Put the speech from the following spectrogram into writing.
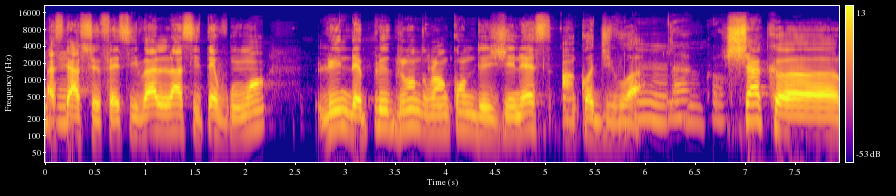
Parce qu'à ce festival-là, c'était vraiment l'une des plus grandes rencontres de jeunesse en Côte d'Ivoire. Mm. D'accord. Chaque euh,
